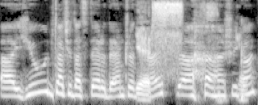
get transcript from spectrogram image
uh, huge statue that's there at the entrance, Yes. right, uh, Srikanth?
